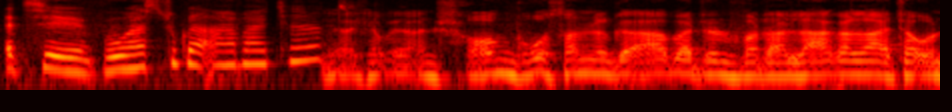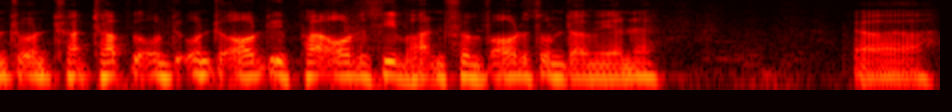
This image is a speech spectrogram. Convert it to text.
Erzähl, wo hast du gearbeitet? Ja, ich habe in einem Schraubengroßhandel gearbeitet und war da Lagerleiter und, und, und, und, und, und ein paar Autos, wir hatten fünf Autos unter mir. Ne? Ja, ja.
